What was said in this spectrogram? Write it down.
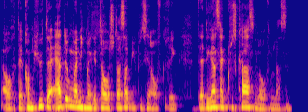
auch der Computer, er hat irgendwann nicht mehr getauscht, das hat mich ein bisschen aufgeregt. Der hat die ganze Zeit Chris Carson laufen lassen.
